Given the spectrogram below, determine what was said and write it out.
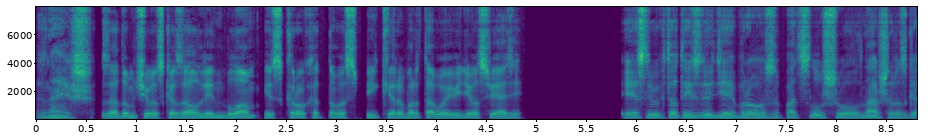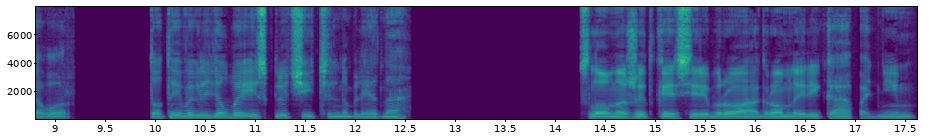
«Знаешь», — задумчиво сказал Линдблом из крохотного спикера бортовой видеосвязи, «если бы кто-то из людей Броуза подслушивал наш разговор, то ты выглядел бы исключительно бледно. Словно жидкое серебро, огромная река под ним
